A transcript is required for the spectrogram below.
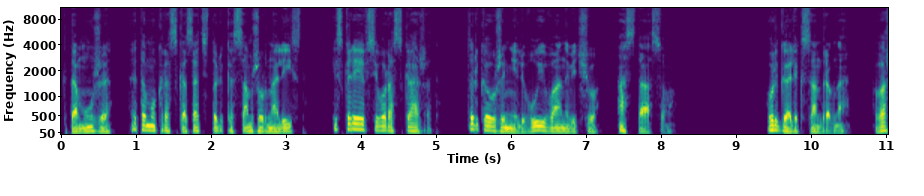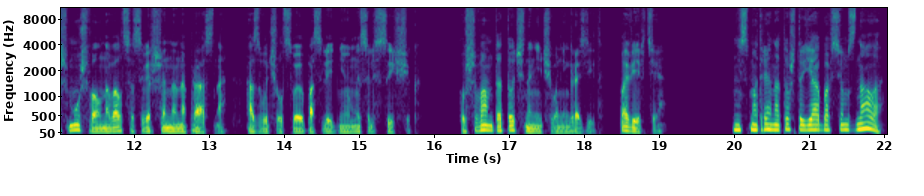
К тому же, это мог рассказать только сам журналист, и, скорее всего, расскажет, только уже не Льву Ивановичу, а Стасу. «Ольга Александровна, ваш муж волновался совершенно напрасно», озвучил свою последнюю мысль сыщик. «Уж вам-то точно ничего не грозит, поверьте». «Несмотря на то, что я обо всем знала?»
